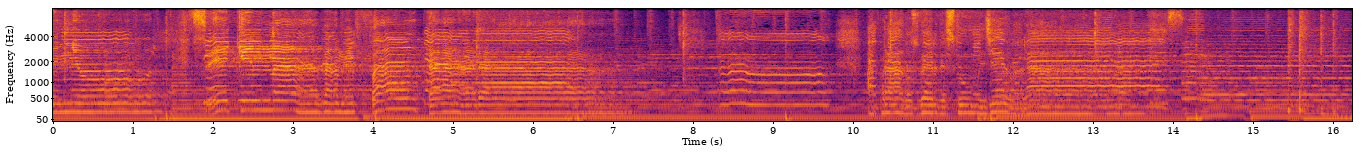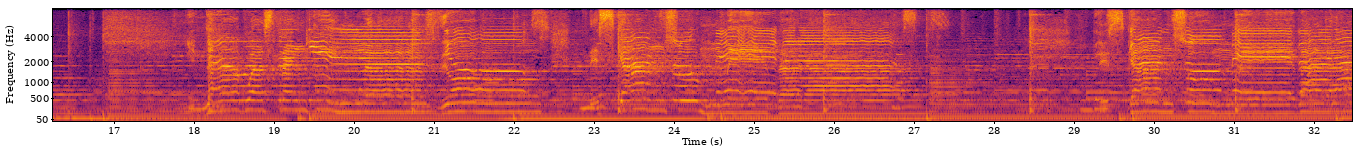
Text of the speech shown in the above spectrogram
Señor. Sé que nada me faltará. A prados verdes tú me llevarás. Y en aguas tranquilas, Dios, descanso me Descanso me darás.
